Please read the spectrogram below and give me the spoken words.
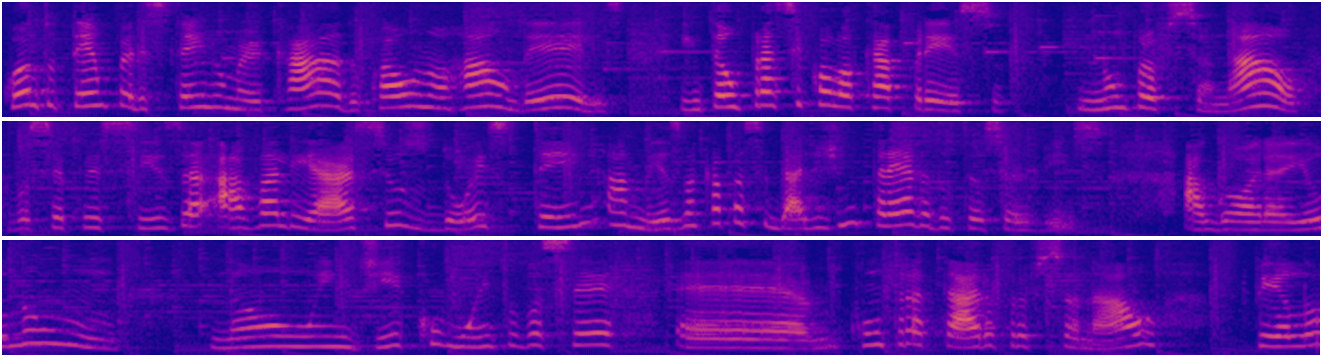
quanto tempo eles têm no mercado, qual o know-how deles. Então, para se colocar preço num profissional, você precisa avaliar se os dois têm a mesma capacidade de entrega do teu serviço. Agora, eu não não indico muito você é, contratar o profissional pela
